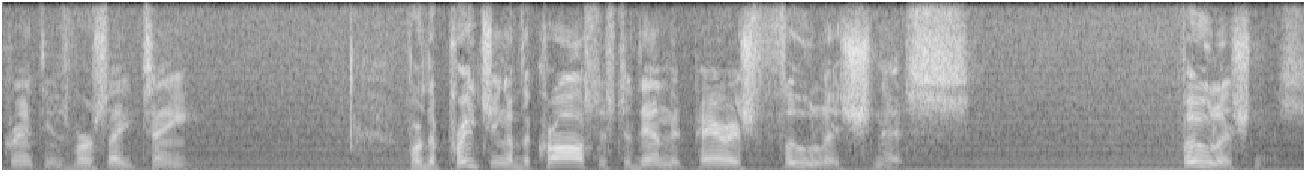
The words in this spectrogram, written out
Corinthians, verse 18, For the preaching of the cross is to them that perish foolishness. Foolishness.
